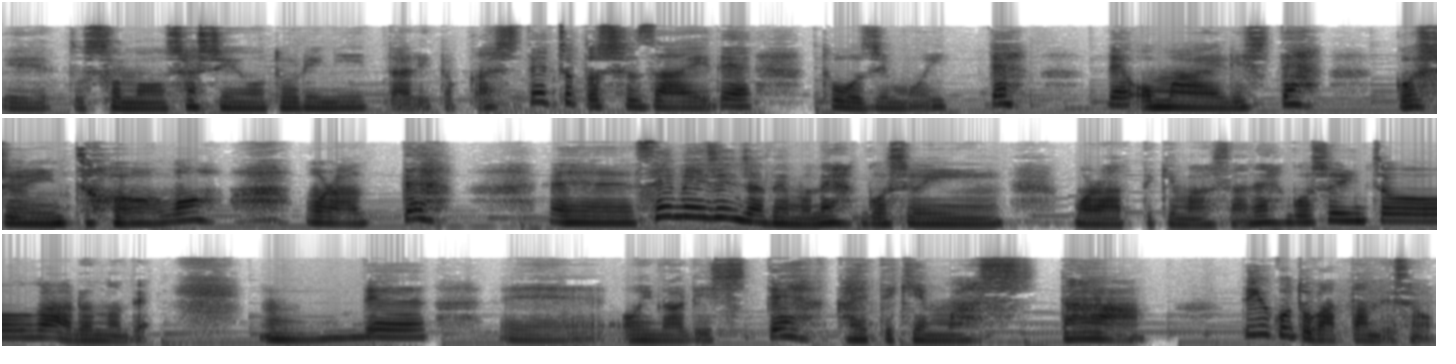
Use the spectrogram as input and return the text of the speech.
えっ、ー、と、その写真を撮りに行ったりとかして、ちょっと取材で当時も行って、で、お参りして、御朱印帳も もらって、えー、生命神社でもね、御朱印もらってきましたね。御朱印帳があるので。うん。で、えー、お祈りして帰ってきました。っていうことがあったんですよ。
